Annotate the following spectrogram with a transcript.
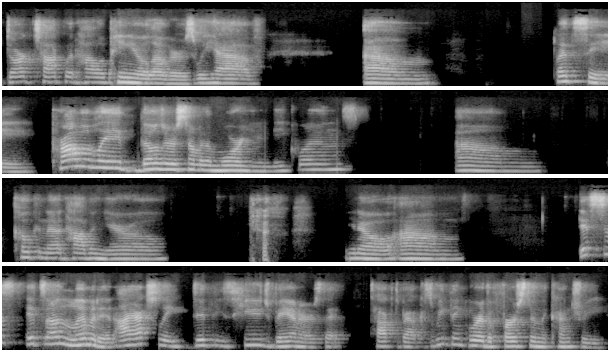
dark chocolate jalapeno lovers. We have, um, let's see, probably those are some of the more unique ones. Um, coconut habanero. you know, um, it's just it's unlimited. I actually did these huge banners that talked about because we think we're the first in the country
